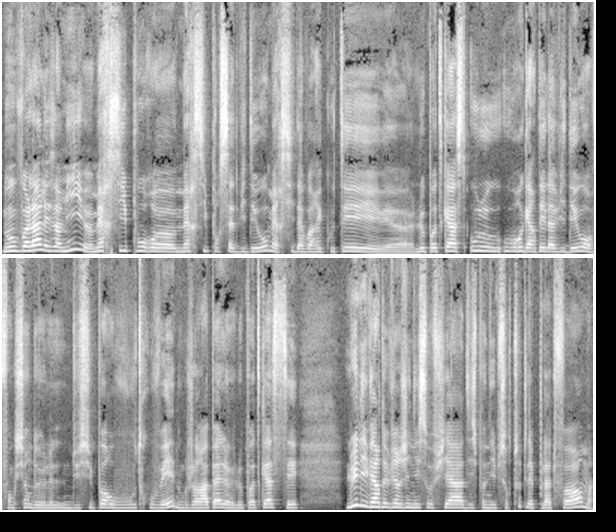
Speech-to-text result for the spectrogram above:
Donc voilà les amis, euh, merci, pour, euh, merci pour cette vidéo, merci d'avoir écouté le podcast ou, regardé la vidéo en fonction du support où vous vous trouvez. Donc je rappelle, le podcast c'est L'univers de Virginie Sophia disponible sur toutes les plateformes.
